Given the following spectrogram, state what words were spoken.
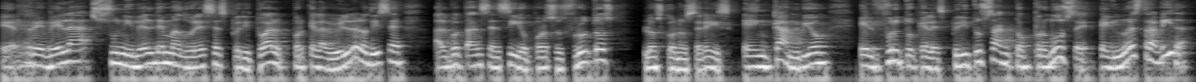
eh, revela su nivel de madurez espiritual, porque la Biblia lo dice algo tan sencillo, por sus frutos los conoceréis. En cambio, el fruto que el Espíritu Santo produce en nuestra vida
